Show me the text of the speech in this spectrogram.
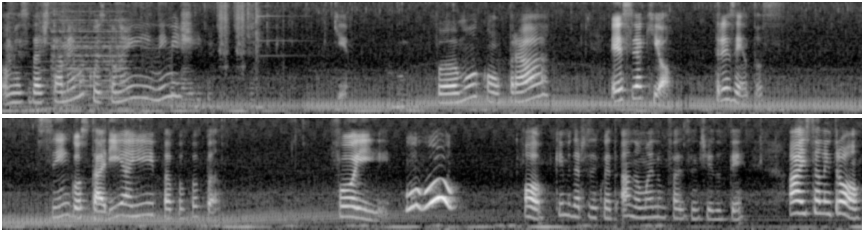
A minha cidade tá a mesma coisa, que eu nem, nem mexi. Aqui. Vamos comprar esse aqui, ó. 300. Sim, gostaria aí. Pá. Foi. Uhul! Ó, quem me dera 50? Ah, não, mas não faz sentido ter. Ah, a Estela entrou.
